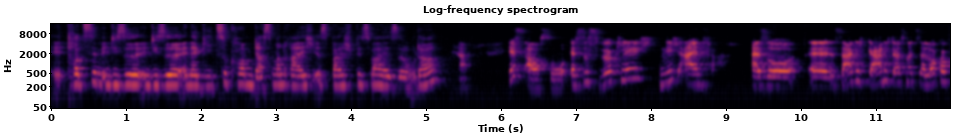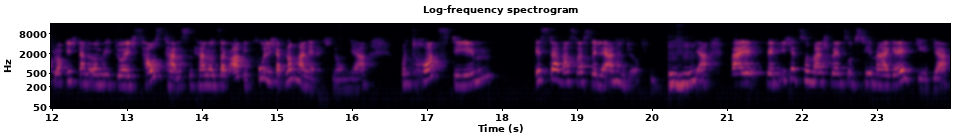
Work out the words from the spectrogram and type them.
äh, trotzdem in diese, in diese Energie zu kommen, dass man reich ist beispielsweise, oder? Ist auch so. Es ist wirklich nicht einfach. Also äh, sage ich gar nicht, dass man jetzt da locker flockig dann irgendwie durchs Haus tanzen kann und sagt, oh, wie cool, ich habe noch mal eine Rechnung, ja. Und trotzdem ist da was, was wir lernen dürfen, mhm. ja. Weil wenn ich jetzt zum Beispiel, wenn es ums Thema Geld geht, ja,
